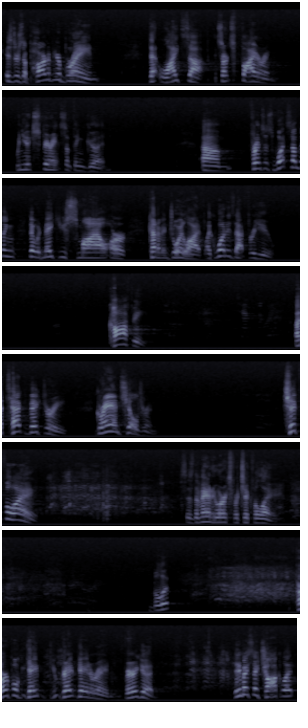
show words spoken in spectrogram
is there's a part of your brain that lights up, it starts firing when you experience something good. Um, for instance, what's something that would make you smile or kind of enjoy life? Like, what is that for you? Coffee. A tech victory. Grandchildren. Chick fil A. Says the man who works for Chick fil A. Blue. Purple grape, grape Gatorade. Very good. Did anybody say chocolate?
